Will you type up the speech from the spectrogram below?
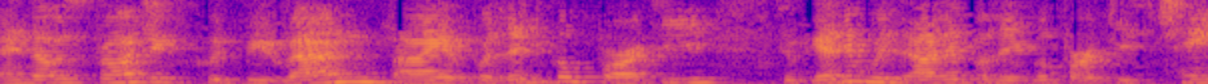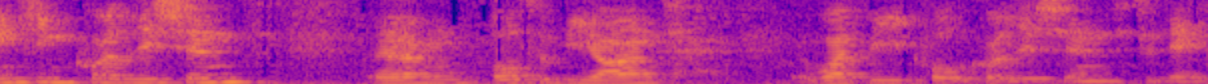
And those projects could be run by a political party together with other political parties, changing coalitions, um, also beyond what we call coalitions today.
